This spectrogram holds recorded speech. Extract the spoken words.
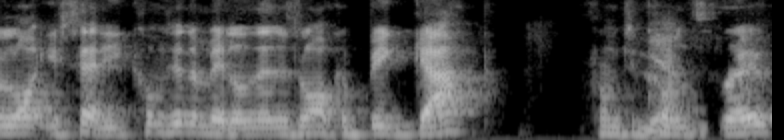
like you said, he comes in the middle and then there's like a big gap from to come yeah. through.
